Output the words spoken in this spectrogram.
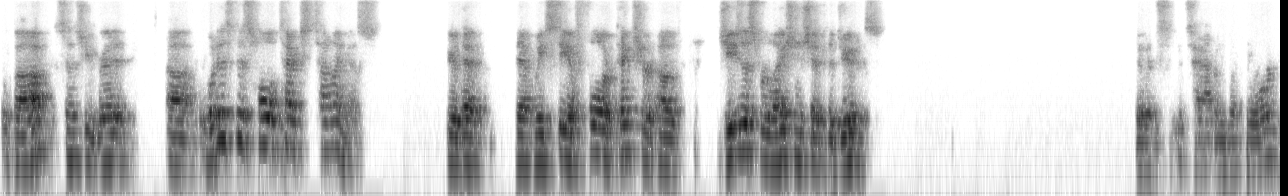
Bob? Since you read it, uh, what is this whole text telling us here? That that we see a fuller picture of Jesus' relationship to Judas. That it's, it's happened before.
